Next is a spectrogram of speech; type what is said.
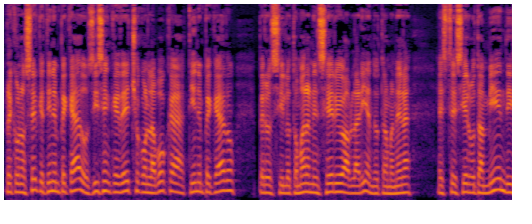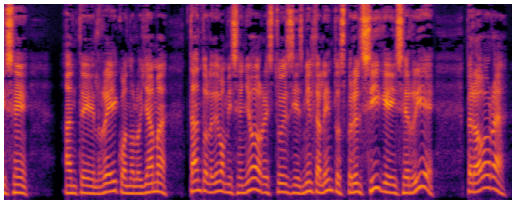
reconocer que tienen pecados. Dicen que de hecho con la boca tienen pecado, pero si lo tomaran en serio hablarían de otra manera. Este siervo también dice ante el rey cuando lo llama, tanto le debo a mi señor, esto es diez mil talentos, pero él sigue y se ríe. Pero ahora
